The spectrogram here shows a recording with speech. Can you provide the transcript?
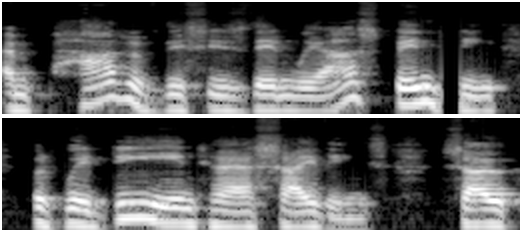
And part of this is then we are spending, but we're digging into our savings. So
